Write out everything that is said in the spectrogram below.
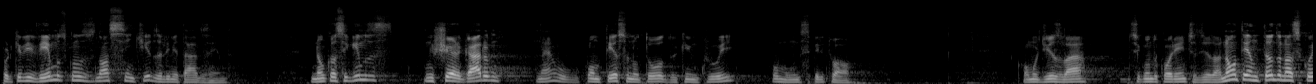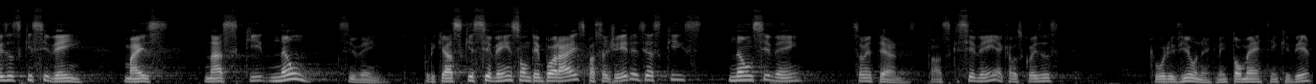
porque vivemos com os nossos sentidos limitados ainda. Não conseguimos enxergar né, o contexto no todo, que inclui o mundo espiritual. Como diz lá, segundo Coríntios, diz lá, não tentando nas coisas que se veem, mas nas que não se veem. Porque as que se veem são temporais, passageiras, e as que não se veem são eternas. Então, as que se veem, aquelas coisas que o olho viu, né, que nem Tomé tem que ver,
